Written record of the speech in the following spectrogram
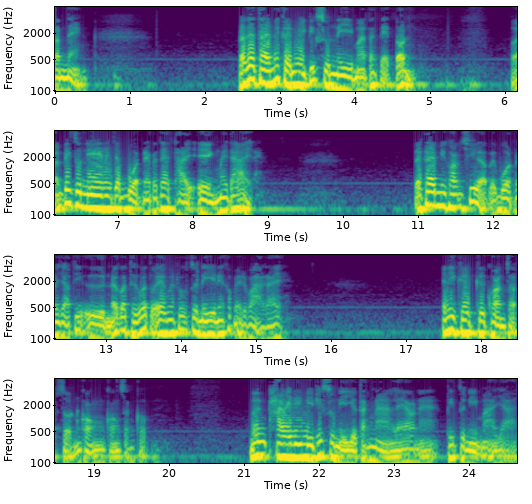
ตำแหน่ง ประเทศไทยไม่เคยมีภิกษุณีมาตั้งแต่ต้น เพราะฉะนั้นภิกษุณีจะบวชในประเทศไทยเองไม่ได้ แต่ใครมีความเชื่อไปบวชมาจากที่อื่น แล้วก็ถือว่าตัวเองเป็นภิกษุณีเนี่ยเขาไม่ได้ว่าอะไร อันนี้คือคือความสับสนของของสังคม เมืองไทยนี่มีภิกษุณีอยู่ตั้งนานแล้วนะภิกษุณีมายาน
